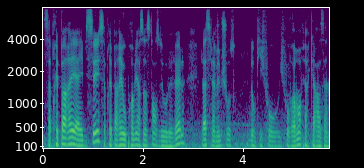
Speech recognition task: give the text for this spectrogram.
Ça préparait à MC, ça préparait aux premières instances de haut level. Là, c'est la même chose. Donc il faut, il faut vraiment faire Karazhan.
